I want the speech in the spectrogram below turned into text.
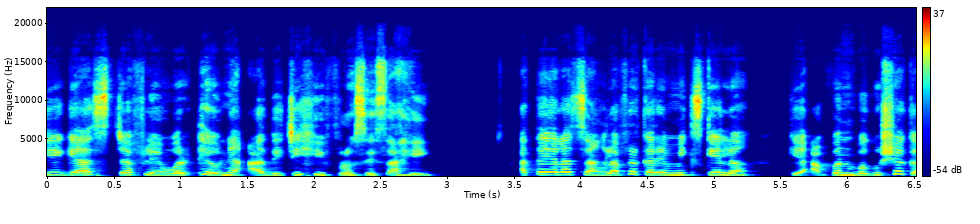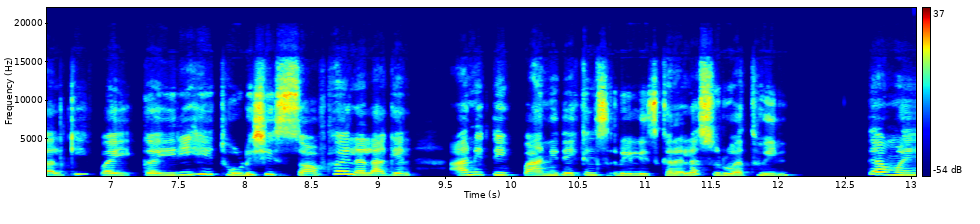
ही गॅसच्या फ्लेमवर ठेवण्या आधीची ही प्रोसेस आहे. आता याला चांगल्या प्रकारे मिक्स केलं की आपण बघू शकाल की पै कैरी ही थोडीशी सॉफ्ट व्हायला लागेल आणि ती पाणी देखील रिलीज करायला सुरुवात होईल. त्यामुळे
